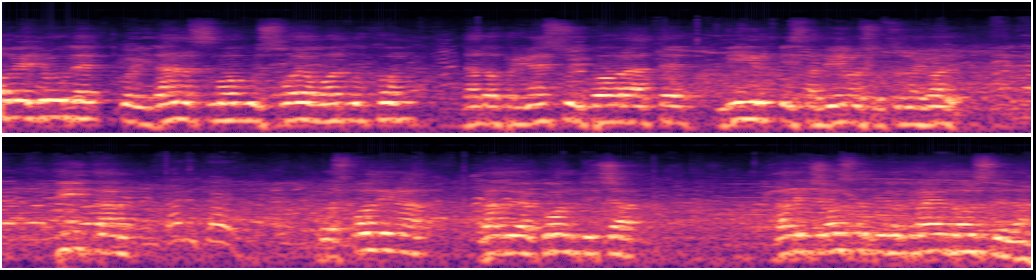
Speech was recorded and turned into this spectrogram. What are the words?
ove ljude koji danas mogu svojom odlukom da doprinesu i povrate mir i stabilnost u Crnoj Gori. Pitam gospodina Radoja Kontića da li će ostati do kraja dosljedan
